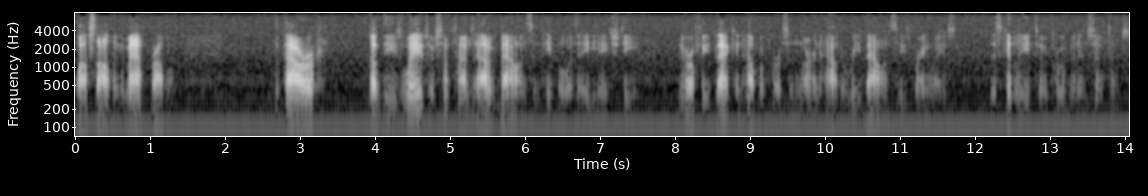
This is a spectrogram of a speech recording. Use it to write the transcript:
while solving a math problem. The power of these waves are sometimes out of balance in people with ADHD. Neurofeedback can help a person learn how to rebalance these brain waves. This can lead to improvement in symptoms.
